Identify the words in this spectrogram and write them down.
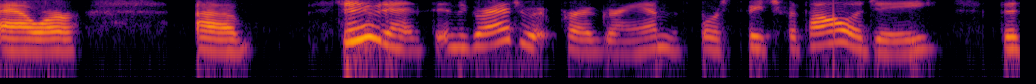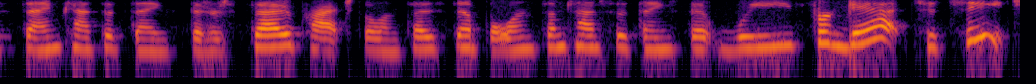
our uh, students in the graduate program for speech pathology the same kinds of things that are so practical and so simple and sometimes the things that we forget to teach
